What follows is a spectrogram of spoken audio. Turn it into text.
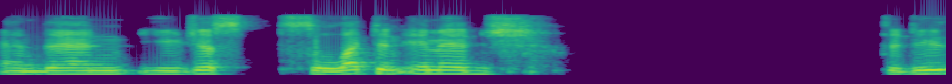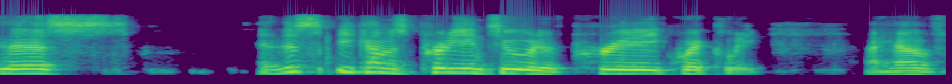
And then you just select an image to do this. And this becomes pretty intuitive pretty quickly. I have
